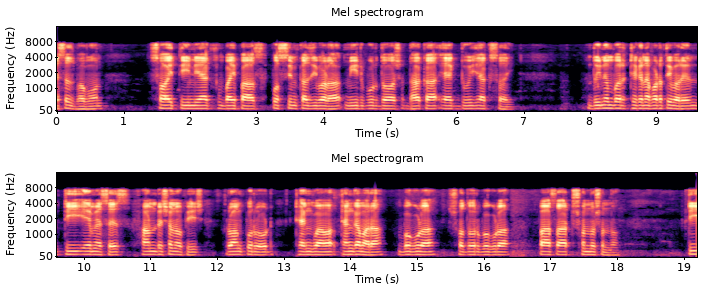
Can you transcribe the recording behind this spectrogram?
এস এস ভবন, ছয় তিন এক বাইপাস পশ্চিম কাজীপাড়া, মিরপুর দশ, ঢাকা এক দুই এক ছয়। দুই নম্বর ঠিকানা পাঠাতে পারেন T M S S foundation office, Rangpur road ঠ্যাঙ্গা ঠ্যাঙ্গামারা বগুড়া, সদর বগুড়া, পাঁচ আট শূন্য শূন্য। T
